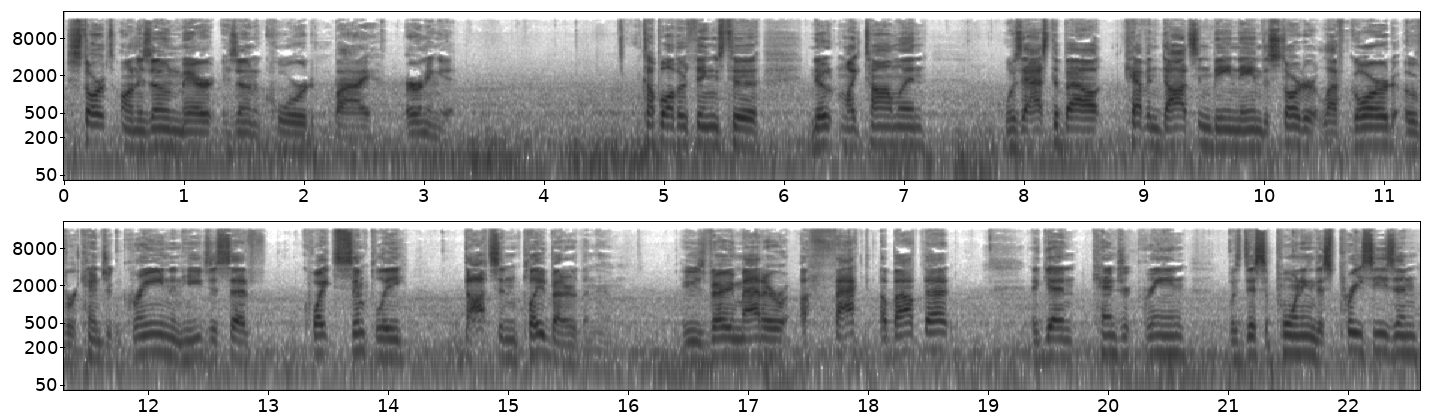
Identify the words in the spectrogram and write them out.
starts on his own merit, his own accord by earning it. A couple other things to note Mike Tomlin was asked about Kevin Dotson being named the starter at left guard over Kendrick Green, and he just said, quite simply, Dotson played better than him. He was very matter of fact about that. Again, Kendrick Green was disappointing this preseason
